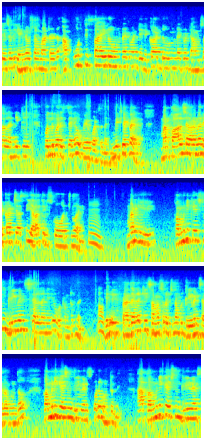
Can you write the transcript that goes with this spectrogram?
చేశాడు ఎన్ని నిమిషాలు మాట్లాడాడు ఆ పూర్తి స్థాయిలో ఉన్నటువంటి రికార్డు ఉన్నటువంటి అంశాలన్నిటిని పొందుపరిస్తేనే ఉపయోగపడుతుంది మీరు చెప్పారు మన కాల్స్ ఎవరైనా రికార్డ్ చేస్తే ఎలా తెలుసుకోవచ్చు అని. మనకి కమ్యూనికేషన్ గ్రీవెన్స్ సెల్ అనేది ఒకటి ఉంటుందండి. ప్రజలకి సమస్యలు వచ్చినప్పుడు గ్రీవెన్స్ ఎలా ఉందో కమ్యూనికేషన్ గ్రీవెన్స్ కూడా ఉంటుంది ఆ కమ్యూనికేషన్ గ్రీవెన్స్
